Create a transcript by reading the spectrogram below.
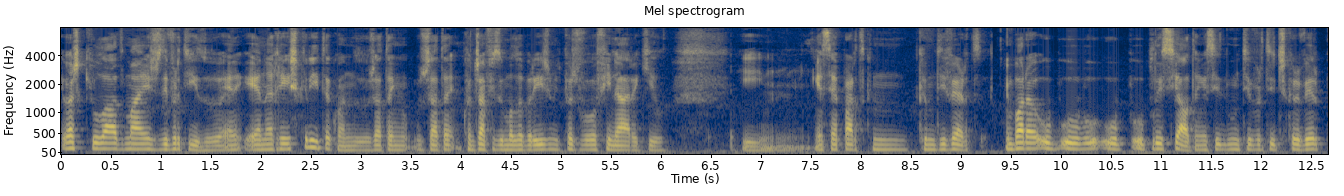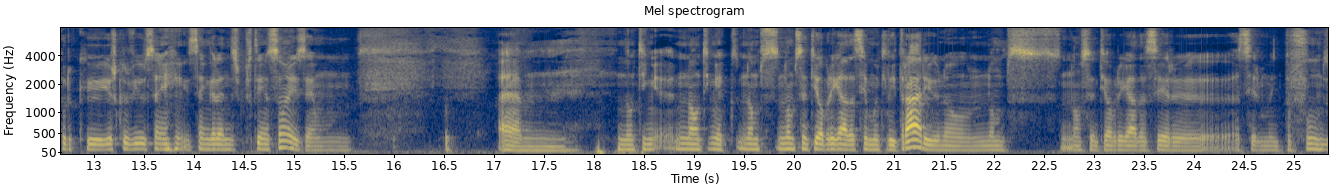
eu acho que o lado mais divertido é, é na reescrita, quando já tenho, já tenho, quando já fiz o malabarismo e depois vou afinar aquilo. E essa é a parte que me, que me diverte. Embora o, o, o, o policial tenha sido muito divertido de escrever, porque eu escrevi-o sem, sem grandes pretensões. É um. Um, não tinha não tinha não me, não me sentia obrigado a ser muito literário não não me, não me sentia obrigado a ser a ser muito profundo.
